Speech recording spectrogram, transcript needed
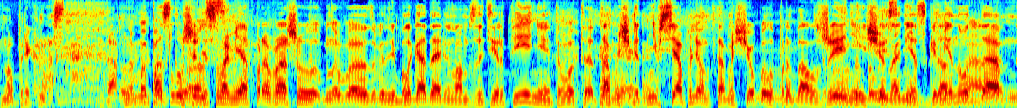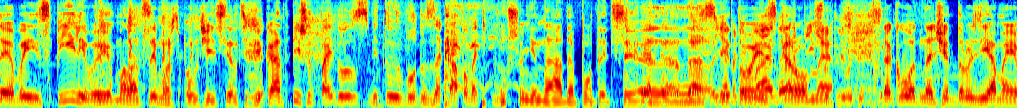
Ну, прекрасно. Да. Ой, мы послушали класс. с вами, я прошу, ну, благодарен вам за терпение. Это вот там еще, это не вся пленка, там еще было продолжение, еще на несколько минут. Да, вы спили, вы молодцы, можете получить сертификат. Пишут, пойду святую воду закапывать в уши. Не надо путать э, святое с коромное. Так вот, значит, друзья мои,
